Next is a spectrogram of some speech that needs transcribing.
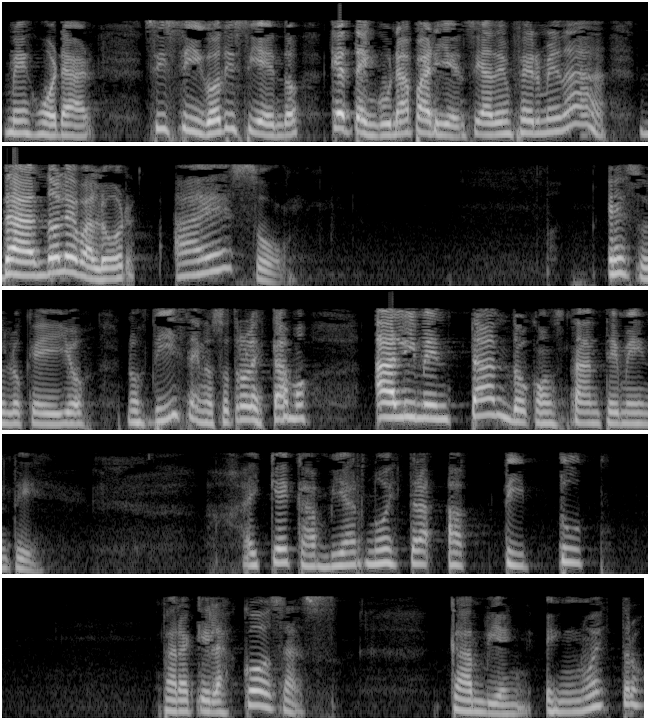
mejorar si sigo diciendo que tengo una apariencia de enfermedad? Dándole valor a eso. Eso es lo que ellos nos dicen. Nosotros le estamos alimentando constantemente. Hay que cambiar nuestra actitud para que las cosas cambien en nuestros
